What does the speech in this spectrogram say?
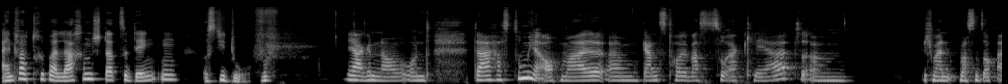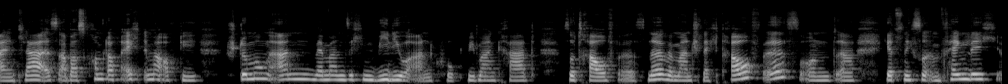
einfach drüber lachen, statt zu denken, oh, ist die doof. Ja, genau. Und da hast du mir auch mal ähm, ganz toll was zu erklärt. Ähm, ich meine, was uns auch allen klar ist, aber es kommt auch echt immer auf die Stimmung an, wenn man sich ein Video anguckt, wie man gerade so drauf ist. Ne? Wenn man schlecht drauf ist und äh, jetzt nicht so empfänglich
